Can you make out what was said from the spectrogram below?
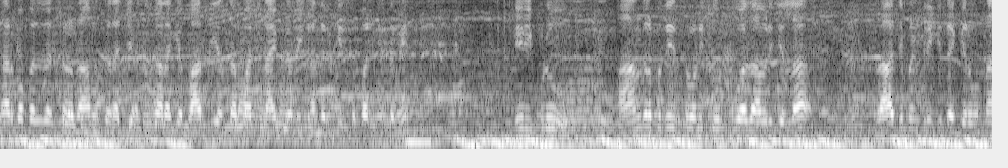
ధర్మ పరిరక్షణ రామసేన అధ్యక్షుడు అలాగే భారతీయ జనతా పార్టీ నాయకుడు మీకు అందరికీ సుపరిచితమే. నేను ఇప్పుడు ఆంధ్రప్రదేశ్లోని తూర్పుగోదావరి జిల్లా రాజమండ్రికి దగ్గర ఉన్న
